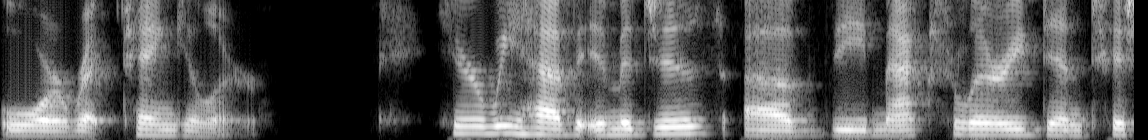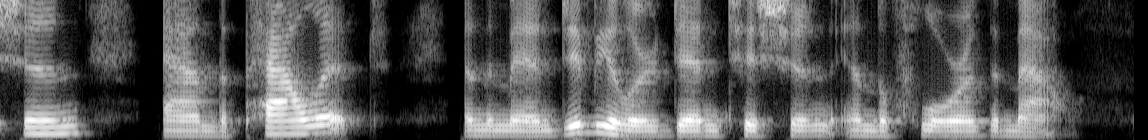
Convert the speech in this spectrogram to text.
or rectangular. Here we have images of the maxillary dentition and the palate and the mandibular dentition and the floor of the mouth.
